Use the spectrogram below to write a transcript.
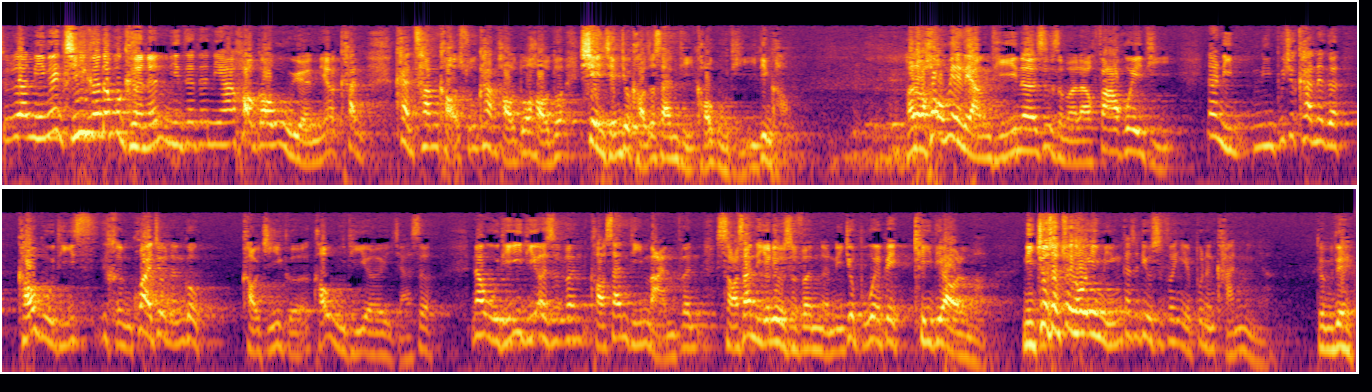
是不是啊？你连及格都不可能，你这这你还好高骛远，你要看看参考书，看好多好多，现前就考这三题，考古题一定考。好了，后面两题呢是什么呢？发挥题。那你你不去看那个考古题，很快就能够考及格，考五题而已。假设那五题一题二十分，考三题满分，少三题就六十分了，你就不会被 K 掉了嘛？你就算最后一名，但是六十分也不能砍你啊，对不对？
